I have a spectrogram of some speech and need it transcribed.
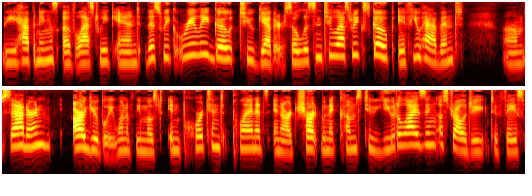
The happenings of last week and this week really go together. So listen to last week's scope if you haven't. Um, Saturn, arguably one of the most important planets in our chart when it comes to utilizing astrology to face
